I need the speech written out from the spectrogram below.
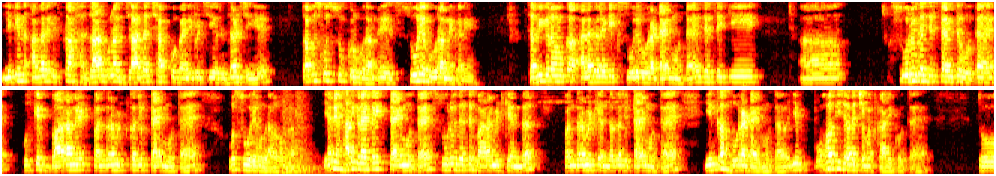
लेकिन अगर इसका हज़ार गुना ज़्यादा अच्छा आपको बेनिफिट चाहिए रिज़ल्ट चाहिए तो आप उसको शुक्र होरा में सूर्य होरा में करें। सभी ग्रहों का अलग अलग एक सूर्य होरा टाइम होता है, जैसे कि सूर्योदय जिस टाइम से होता है, उसके 12 मिनट 15 मिनट का जो टाइम होता है, वो सूर्य हो रहा होगा। यानी हर ग्रह का एक टाइम होता है, सूर्योदय से 12 मिनट के अंदर 15 मिनट के अंदर का जो टाइम होता है, इनका होरा टाइम होता है, और ये बहुत ही ज़्यादा चमत्कारिक होता है। तो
